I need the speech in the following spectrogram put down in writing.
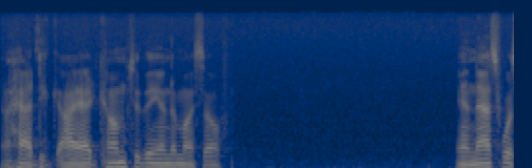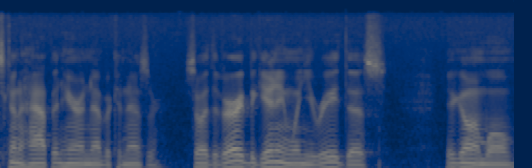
I had, to, I had come to the end of myself. And that's what's going to happen here in Nebuchadnezzar. So at the very beginning, when you read this, you're going, well,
